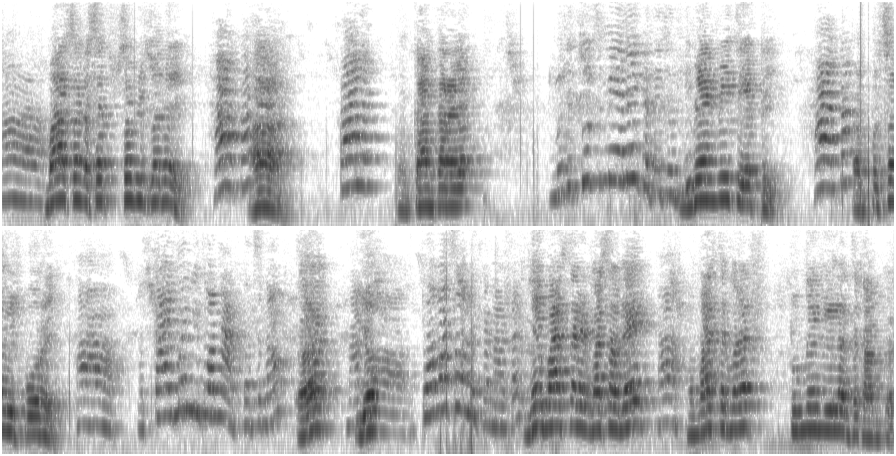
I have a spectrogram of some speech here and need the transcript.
हा. मला सांगा सत सव्वीस जण आहे. हा का? हा? काम करायला. म्हणजे तूच मी नाही का त्याच्यात? मेन मीच एकटी. सव्वीस पोर आहे हा काय म्हणली तुला नाटकाचं नाव? हा? नाटक- तो बसवलं का नाटक? नाही मास्तर आहे बसवलंय. हा. मग मास्तर म्हणत तू मेन इलांचं काम कर.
